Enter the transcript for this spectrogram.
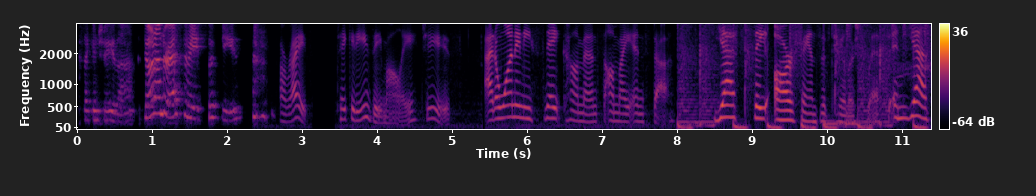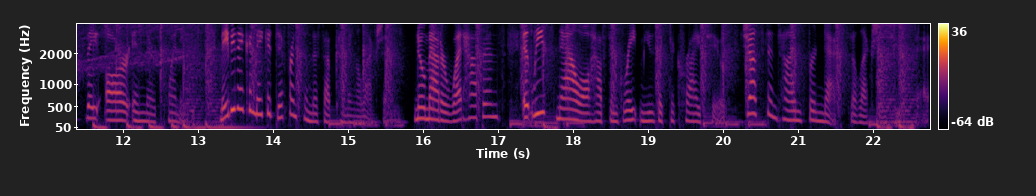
Because I can show you that. Don't underestimate Swifties. All right. Take it easy, Molly. Jeez. I don't want any snake comments on my Insta. Yes, they are fans of Taylor Swift, and yes, they are in their 20s. Maybe they can make a difference in this upcoming election. No matter what happens, at least now I'll have some great music to cry to, just in time for next Election Tuesday.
